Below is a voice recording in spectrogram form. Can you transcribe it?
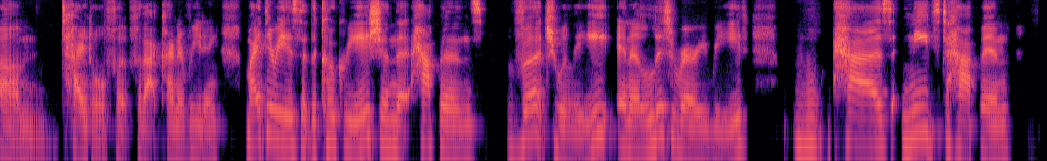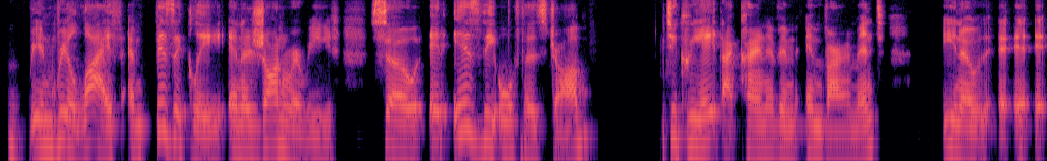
um, title for, for that kind of reading. My theory is that the co creation that happens virtually in a literary read has needs to happen in real life and physically in a genre read. So it is the author's job to create that kind of environment, you know, it, it,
